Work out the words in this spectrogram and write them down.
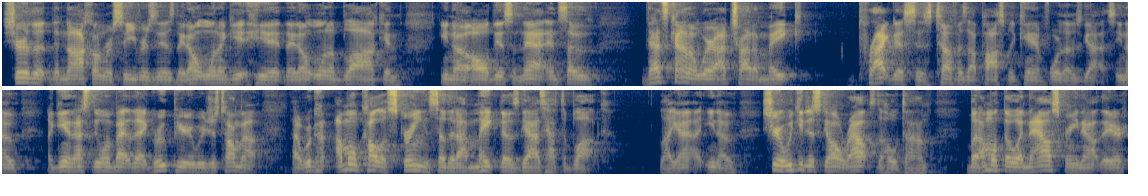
sure, the the knock on receivers is they don't want to get hit, they don't want to block, and you know all this and that, and so that's kind of where I try to make practice as tough as I possibly can for those guys. You know, again, that's the one back to that group period we were just talking about. Like we're, gonna, I'm gonna call a screen so that I make those guys have to block. Like I, you know, sure we could just call routes the whole time, but I'm gonna throw a now screen out there,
